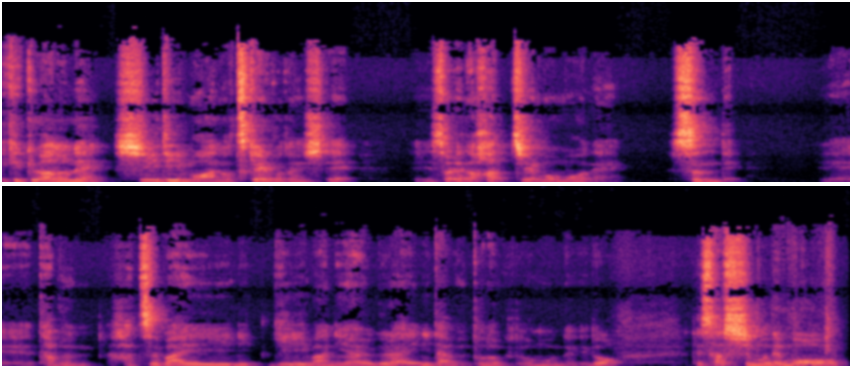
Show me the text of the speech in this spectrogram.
で、結局あのね、CD もあの、つけることにして、それの発注ももうね、済んで、えー、多分発売にギリ間に合うぐらいに多分届くと思うんだけど、で、冊子もね、も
